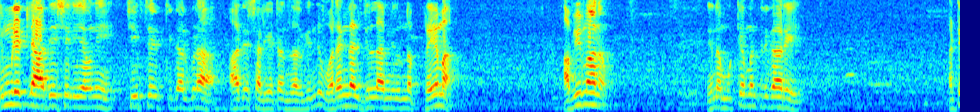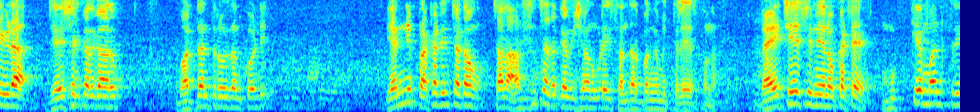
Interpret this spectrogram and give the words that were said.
ఇమ్మీడియట్లీ ఆదేశాలు ఇవ్వని చీఫ్ సెక్రటరీ గారు కూడా ఆదేశాలు ఇవ్వడం జరిగింది. వరంగల్ జిల్లా మీద ఉన్న ప్రేమ అభిమానం నిన్న ముఖ్యమంత్రి గారి అంటే ఇక్కడ జయశంకర్ గారు వర్ధంతి రోజు అనుకోండి ఇవన్నీ ప్రకటించడం చాలా హర్షించదగ్గ విషయం అని కూడా ఈ సందర్భంగా మీకు తెలియజేస్తున్నాను దయచేసి నేను ఒకటే ముఖ్యమంత్రి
